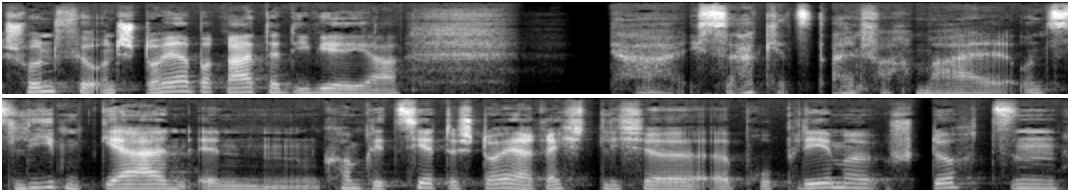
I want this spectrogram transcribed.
schon für uns Steuerberater, die wir ja ja, ich sag jetzt einfach mal, uns liebend gern in komplizierte steuerrechtliche äh, Probleme stürzen,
